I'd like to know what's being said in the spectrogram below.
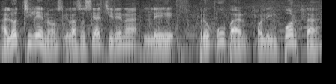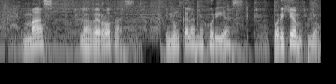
a los chilenos y a la sociedad chilena le preocupan o le importa más las derrotas y nunca las mejorías. Por ejemplo,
